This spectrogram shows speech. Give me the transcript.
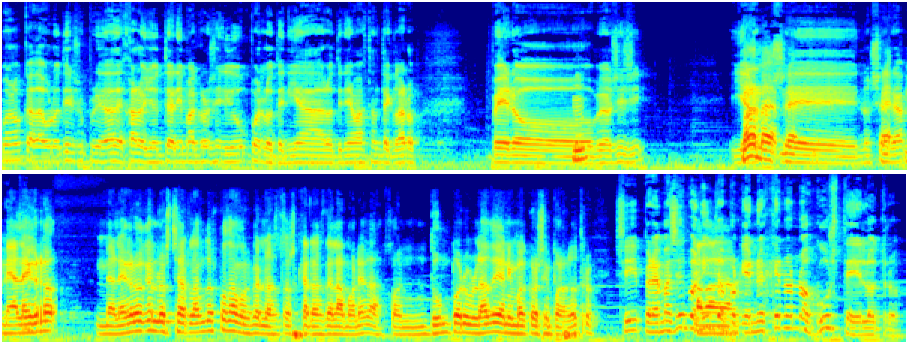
Bueno, cada uno tiene sus prioridades. Claro, yo entre Animal Crossing y Doom pues lo tenía, lo tenía bastante claro. Pero, Mm. pero sí, sí. Y Bueno, ahora me- no sé, no sé Me, realmente- me alegro, me alegro que en los charlandos podamos ver las dos caras de la moneda, con Doom por un lado y Animal Crossing por el otro. Sí, pero además es bonito Ah, porque no es que no nos guste el otro.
